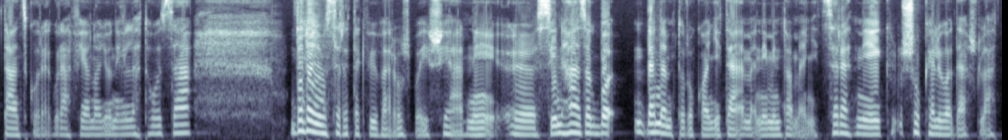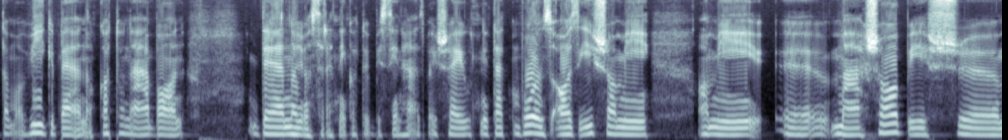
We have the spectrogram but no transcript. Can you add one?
tánckor koreográfia nagyon illet hozzá. De nagyon szeretek fővárosba is járni, színházakba, de nem tudok annyit elmenni, mint amennyit szeretnék. Sok előadást láttam a Vígben, a Katonában, de nagyon szeretnék a többi színházba is eljutni. Tehát vonz az is, ami, ami ö, másabb, és ö,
